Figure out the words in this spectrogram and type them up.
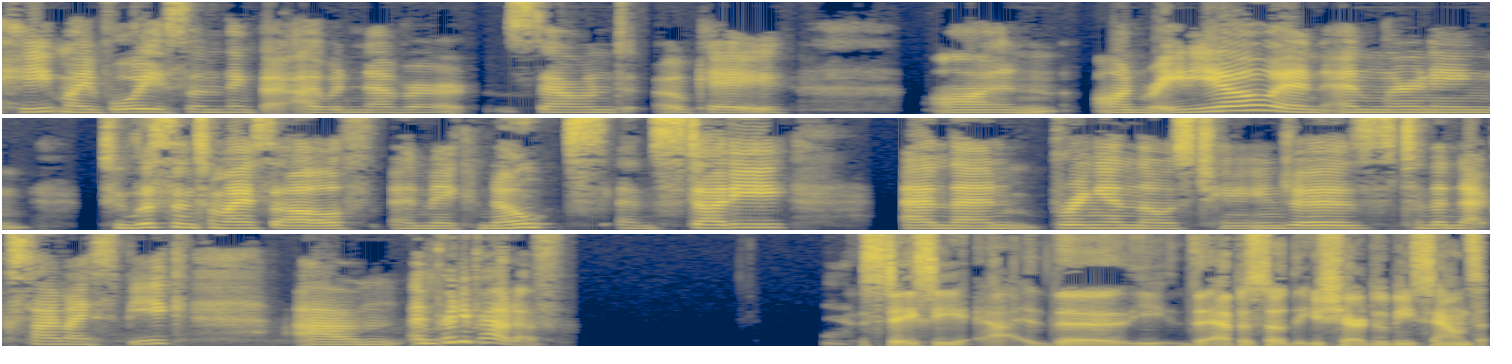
hate my voice and think that I would never sound okay on on radio and and learning to listen to myself and make notes and study and then bring in those changes to the next time I speak. Um, I'm pretty proud of. Stacy, uh, the the episode that you shared with me sounds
